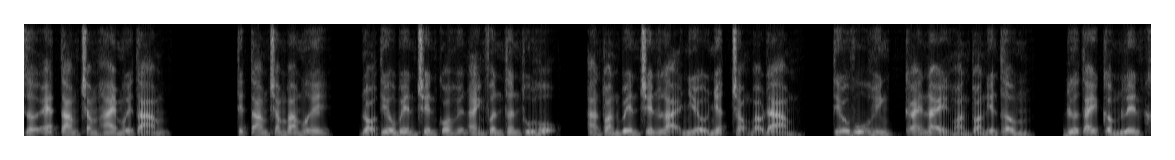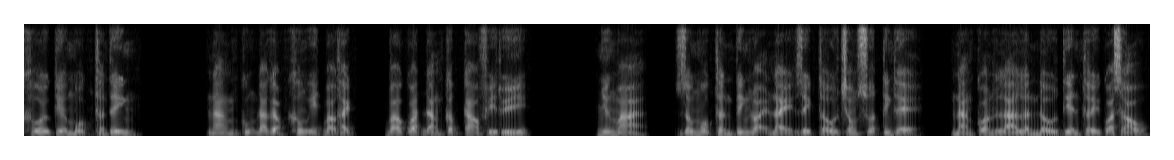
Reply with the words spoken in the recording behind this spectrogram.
Gs tám trăm hai mươi tám tiết tám trăm ba mươi, đỏ tiêu bên trên có huyễn ảnh phân thân thủ hộ, an toàn bên trên lại nhiều nhất trọng bảo đảm. Tiếu vũ hinh, cái này hoàn toàn yên tâm, đưa tay cầm lên khối kia một thần tinh. Nàng cũng đã gặp không ít bảo thạch, bao quát đẳng cấp cao phỉ thúy. Nhưng mà, giống một thần tinh loại này dịch tấu trong suốt tinh thể, nàng còn là lần đầu tiên thấy qua sáu.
